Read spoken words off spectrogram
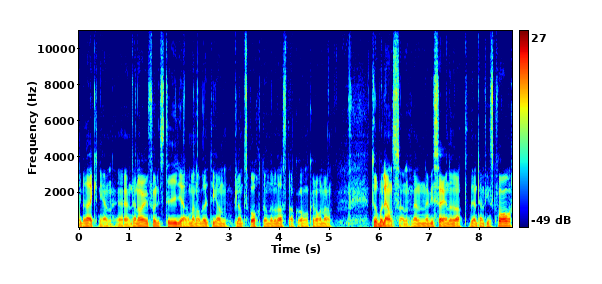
i beräkningen. Eh, den har ju funnits tidigare men har väl lite grann glömts bort under den värsta coronaturbulensen. Men vi ser nu att den, den, finns kvar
